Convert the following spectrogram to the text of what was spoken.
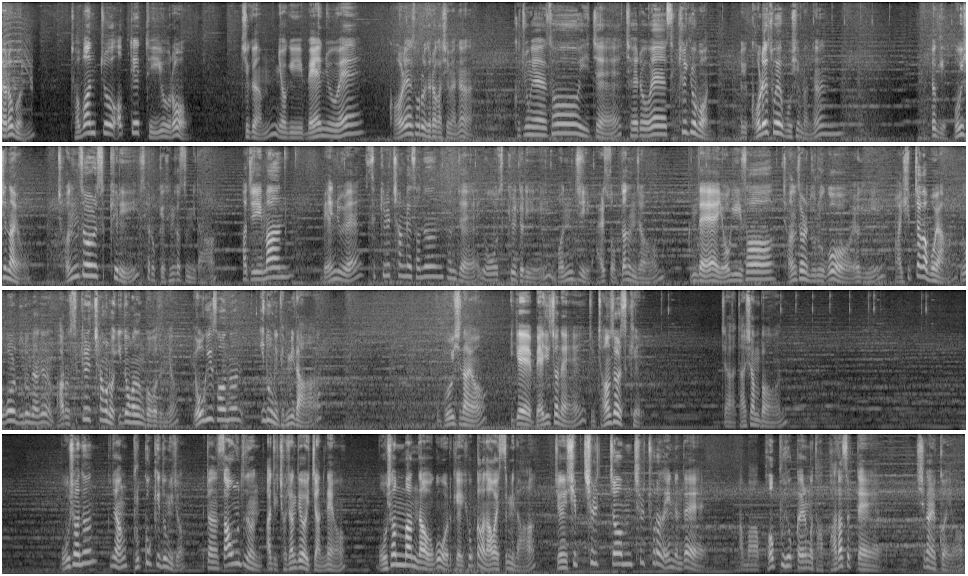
여러분. 저번 주 업데이트 이후로 지금 여기 메뉴에 거래소로 들어가시면은 그 중에서 이제 재료의 스킬 교본 여기 거래소에 보시면은 여기 보이시나요? 전설 스킬이 새롭게 생겼습니다. 하지만 메뉴의 스킬 창에서는 현재 요 스킬들이 뭔지 알 수 없다는 점 근데 여기서 전설 누르고 여기 아, 십자가 모양. 요걸 누르면은 바로 스킬 창으로 이동하는 거거든요. 여기서는 이동이 됩니다. 보이시나요? 이게 매지션의 지금 전설 스킬. 자 다시 한번. 모션은 그냥 불꽃 기둥이죠. 일단 사운드는 아직 저장되어 있지 않네요. 모션만 나오고 이렇게 효과가 나와 있습니다. 지금 17.7초라 돼 있는데 아마 buff 효과 이런 거 다 받았을 때 시간일 거예요.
